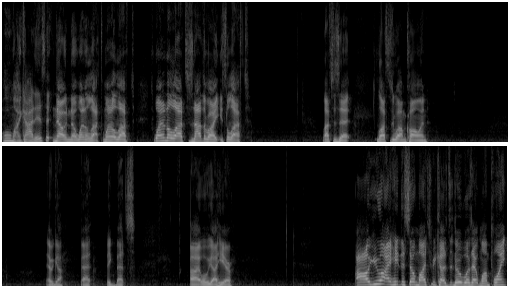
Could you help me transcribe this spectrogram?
Oh my god, is it? No, no, one on the left. One on the left. It's one on the left. It's not the right. It's the left. Left is it. Left is what I'm calling. There we go. Bet. Big bets. Alright, what we got here? Oh, you know I hate this so much because there was at one point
